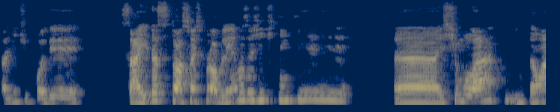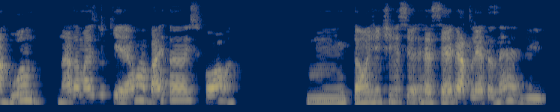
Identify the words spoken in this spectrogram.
Para a gente poder sair das situações problemas, a gente tem que uh, estimular. Então a rua nada mais do que é uma baita escola. Hum, então a gente recebe atletas né, de,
